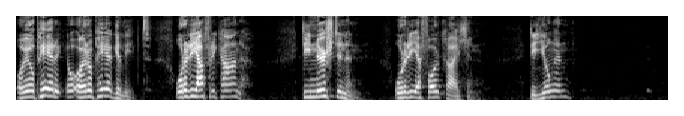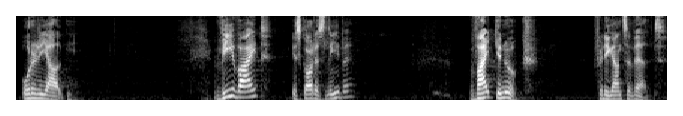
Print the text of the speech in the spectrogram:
Europäer, Europäer geliebt oder die Afrikaner, die Nüchternen oder die Erfolgreichen, die Jungen oder die Alten? Wie weit ist Gottes Liebe? Weit genug für die ganze Welt.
